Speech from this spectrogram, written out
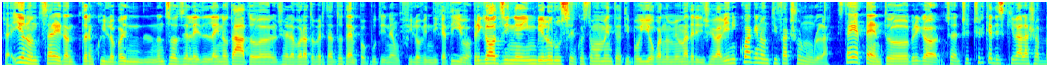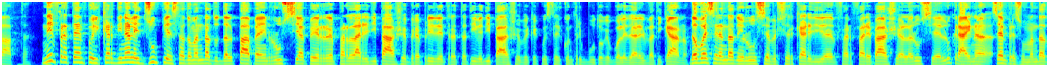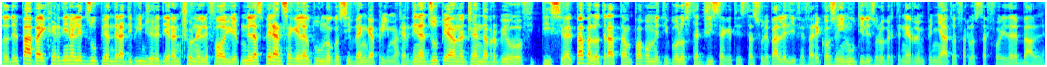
Cioè, io non sarei tanto tranquillo. Poi non so se l'hai, notato, cioè hai lavorato per tanto tempo. Putin è un filo vendicativo. Prigozhin in Bielorussia in questo momento è tipo io quando mia madre diceva: Vieni qua che non ti faccio nulla. Stai attento, Prigozhin. Cioè, c- cerca di schivare la ciabatta. Nel frattempo, il cardinale Zuppi è stato mandato dal Papa in Russia per parlare di pace, per aprire trattative di pace, perché questo è il contributo che vuole dare il Vaticano. Dopo essere andato in Russia per cercare di eh, far fare pace alla Russia e all'Ucraina, sempre su mandato del Papa, il cardinale Zuppi andrà a dipingere dipingere di arancione le foglie nella speranza che l'autunno così venga prima. Cardinal Zuppi ha un'agenda proprio fittissima. Il Papa lo tratta un po' come tipo lo stagista che ti sta sulle palle e gli fa fare cose inutili solo per tenerlo impegnato e farlo star fuori dalle balle.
